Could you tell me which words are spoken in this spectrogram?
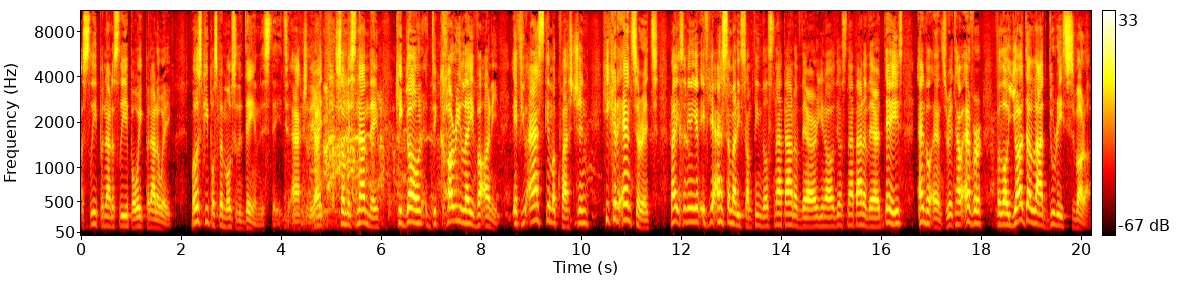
asleep but not asleep, awake but not awake. Most people spend most of the day in this state, actually, right? So misnamne kigon dikari le va'ani. If you ask him a question, he could answer it, right? So meaning, if, if you ask somebody something, they'll snap out of their, you know, they'll snap out of their days and they'll answer it. However, velo yada la dure svara.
